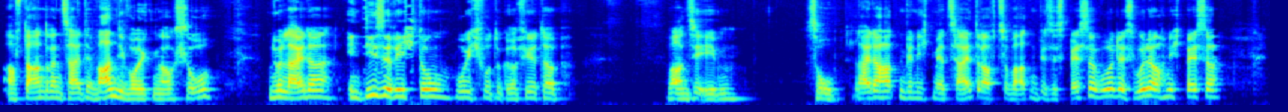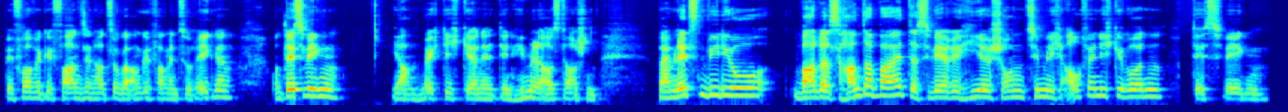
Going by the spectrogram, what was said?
Auf der anderen Seite waren die Wolken auch so. Nur leider in diese Richtung, wo ich fotografiert habe, waren sie eben so. Leider hatten wir nicht mehr Zeit darauf zu warten, bis es besser wurde. Es wurde auch nicht besser. Bevor wir gefahren sind, hat es sogar angefangen zu regnen. Und deswegen ja, möchte ich gerne den Himmel austauschen. Beim letzten Video war das Handarbeit. Das wäre hier schon ziemlich aufwendig geworden. Deswegen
